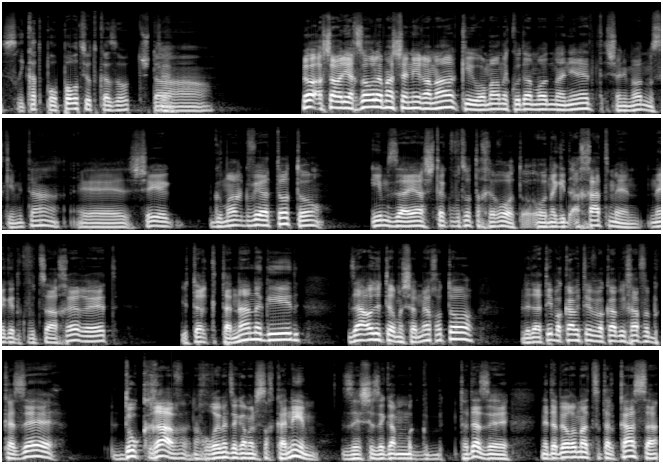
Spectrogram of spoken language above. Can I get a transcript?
זריקת פרופורציות כזאת, שאתה... לא, עכשיו אני אחזור למה שניר אמר, כי הוא אמר נקודה מאוד מעניינת, שאני מאוד מסכים איתה, שגמר גביע הטוטו, אם זה היה שתי קבוצות אחרות, או נגיד אחת מהן נגד קבוצה אחרת, יותר קטנה נגיד, זה היה עוד יותר משנמך אותו. לדעתי מכבי תל אביב ומכבי חיפה בכזה דו-קרב, אנחנו רואים את זה גם על שחקנים, זה שזה גם, אתה יודע, זה, נדבר עוד מעט קצת על קאסה,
